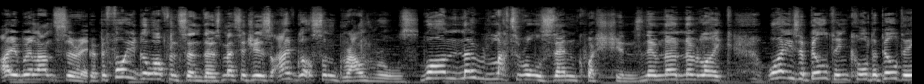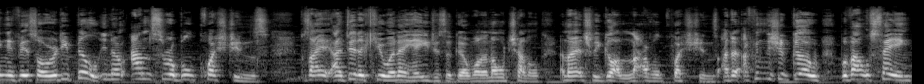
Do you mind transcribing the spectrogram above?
I will answer it. But before you go off and send those messages, I've got some ground rules. One, no lateral zen questions. No, no, no, like, why is a building called a building if it's already built? You know, answerable questions. Because I, I did a Q&A ages ago on an old channel, and I actually got lateral questions. I, don't, I think they should go without saying,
